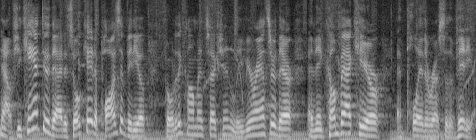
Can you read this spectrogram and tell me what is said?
Now, if you can't do that, it's okay to pause the video, go to the comment section, leave your answer there, and then come back here and play the rest of the video.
